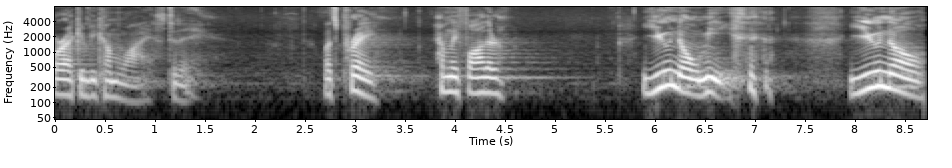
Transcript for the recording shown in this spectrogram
or I can become wise today. Let's pray. Heavenly Father, you know me. you know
